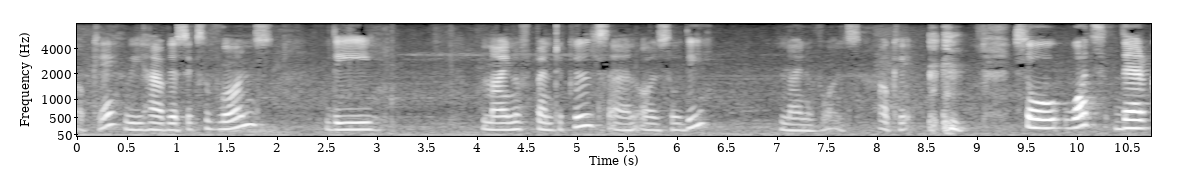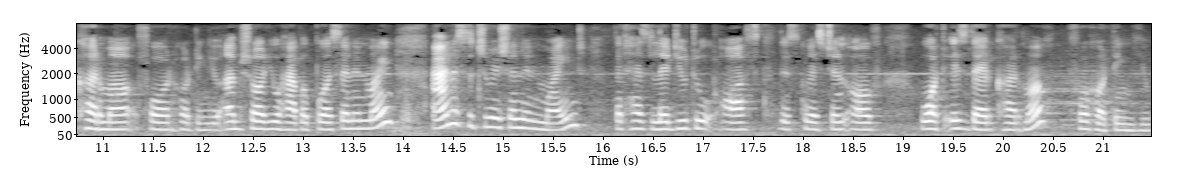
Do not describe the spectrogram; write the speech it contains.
Okay we have the six of wands the nine of pentacles and also the nine of wands. Okay. So what's their karma for hurting you? I'm sure you have a person in mind and a situation in mind that has led you to ask this question of what is their karma for hurting you?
